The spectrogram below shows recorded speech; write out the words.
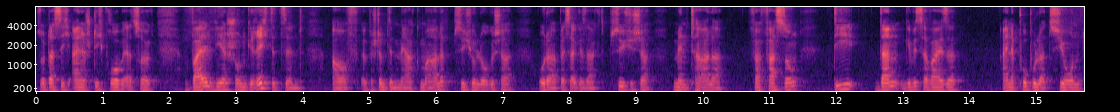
sodass sich eine Stichprobe erzeugt, weil wir schon gerichtet sind auf bestimmte Merkmale psychologischer oder besser gesagt psychischer, mentaler Verfassung, die dann gewisserweise eine Population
